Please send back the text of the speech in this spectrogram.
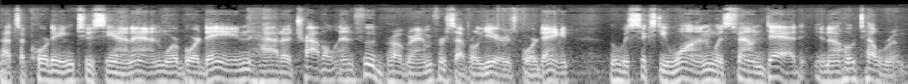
That's according to CNN, where Bourdain had a travel and food program for several years. Bourdain, who was 61, was found dead in a hotel room.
